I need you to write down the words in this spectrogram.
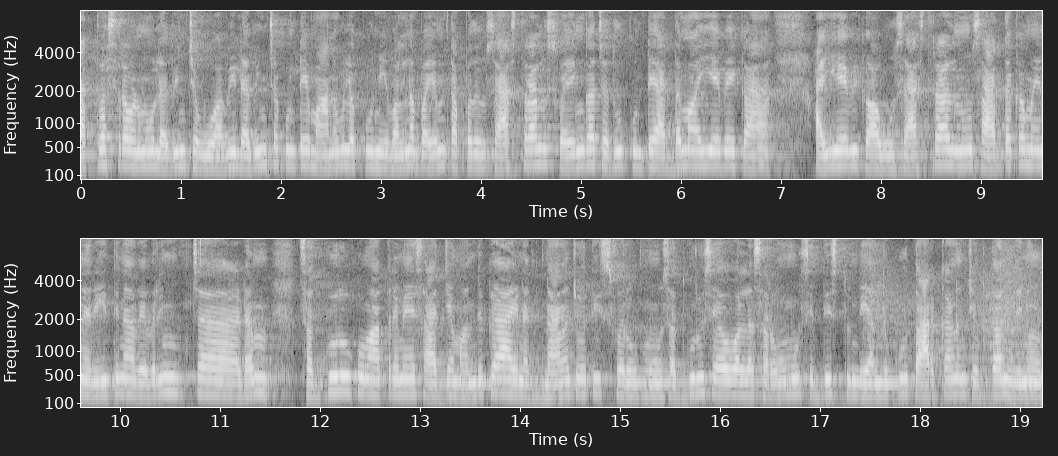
తత్వశ్రవణము లభించవు. అవి లభించకుంటే మానవులకు నీ వలన భయం తప్పదు. శాస్త్రాలు స్వయంగా చదువుకుంటే అర్థమయ్యేవే కా అయ్యేవి కావు. శాస్త్రాలను సార్థకమైన రీతిన వివరించడం సద్గురువుకు మాత్రమే సాధ్యం. అందుకే ఆయన జ్ఞానజ్యోతి స్వరూపము. సద్గురు సేవ వల్ల సర్వము సిద్ధిస్తుంది. అందుకు తార్కాణం చెప్తాను విను.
